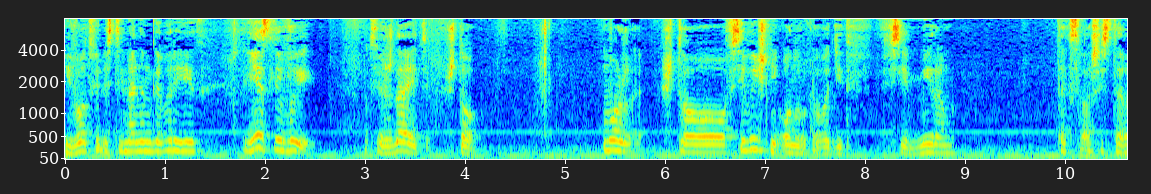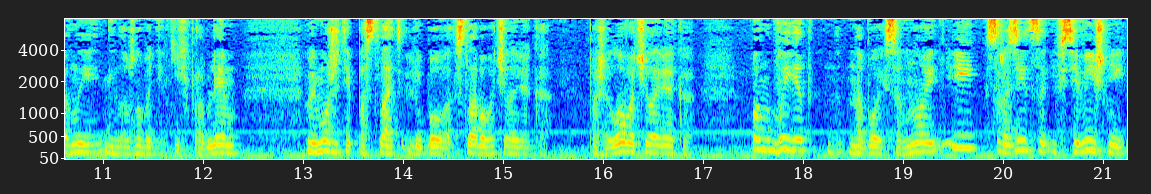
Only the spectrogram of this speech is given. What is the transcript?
И вот филистимлянин говорит, если вы утверждаете, что, может, что Всевышний, Он руководит всем миром, так с вашей стороны не должно быть никаких проблем. Вы можете послать любого слабого человека, пожилого человека, он выйдет на бой со мной и сразится, и Всевышний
